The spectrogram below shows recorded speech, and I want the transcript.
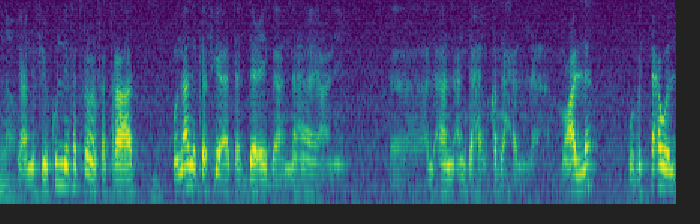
نعم. يعني في كل فترة من الفترات هنالك فئة تدعي بأنها يعني آه الآن عندها القدح المعلى وبالتحاول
